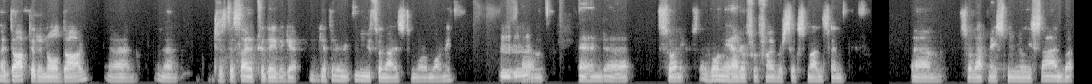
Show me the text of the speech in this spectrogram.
adopted an old dog uh, uh, just decided today to get get her euthanized tomorrow morning. Mhm. Um, and uh, so anyways, I've only had her for five or six months, and um, so that makes me really sad. But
